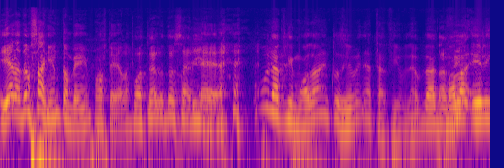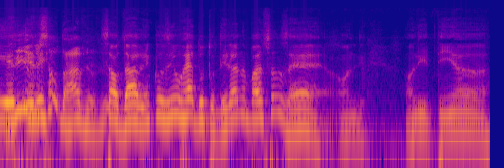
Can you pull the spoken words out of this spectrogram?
E era dançarino também, Portela. Portela é dançarino. É. O Boneco de Mola, inclusive, ainda está vivo, né? O Boneco tá de Mola, ele, ele, vivo ele saudável. Viu? Saudável. Inclusive, o reduto dele era no bairro São José, onde, onde tinha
